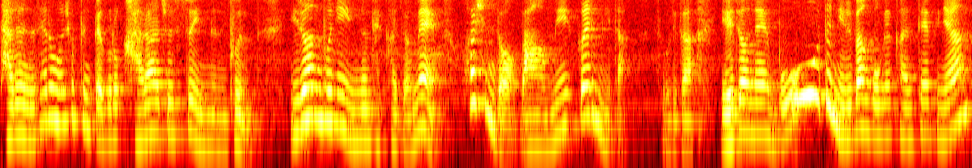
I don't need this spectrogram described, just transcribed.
다른 새로운 쇼핑백으로 갈아줄 수 있는 분, 이런 분이 있는 백화점에 훨씬 더 마음이 끌립니다. 우리가 예전에 모든 일반 고객한테 그냥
